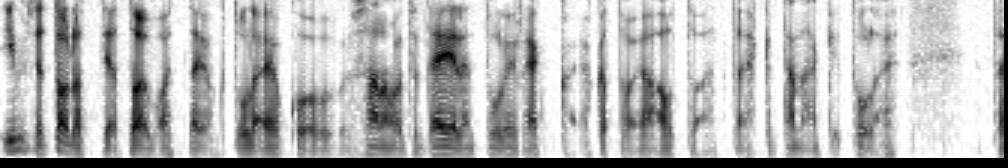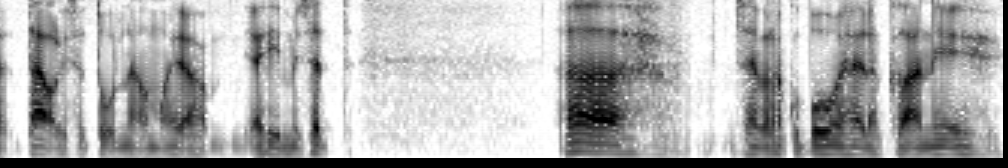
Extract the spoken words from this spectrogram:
ihmiset odotti ja toivoivat, että joku tulee joku, sanoi, että eilen tuli rekka, joka toi autoa, että ehkä tänäänkin tulee. Tämä oli se tunnelma ja, ja ihmiset, ää, sen verran kun puhuin heidän kanssaan, niin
